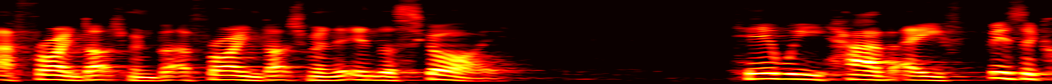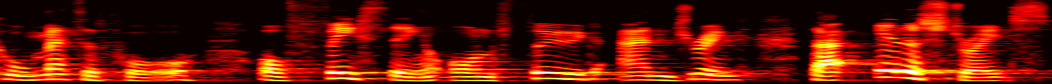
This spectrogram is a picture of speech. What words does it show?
a frying Dutchman, but a frying Dutchman in the sky. Here we have a physical metaphor of feasting on food and drink that illustrates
